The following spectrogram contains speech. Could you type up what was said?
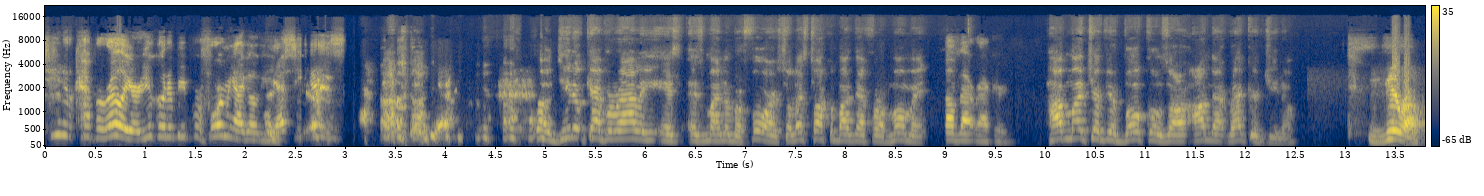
Gino Caparelli, are you going to be performing? I go, yes, he is. so Gino Caporelli is, is my number four. So let's talk about that for a moment. Love that record. How much of your vocals are on that record, Gino? Zero.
